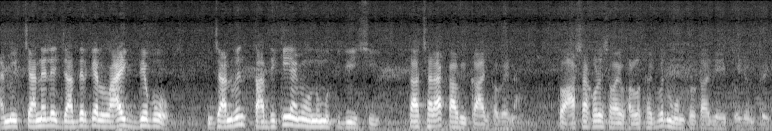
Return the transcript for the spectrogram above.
আমি ওই চ্যানেলে যাদেরকে লাইক দেব, জানবেন, তাদেরকেই আমি অনুমতি দিয়েছি। তাছাড়া কারোর কাজ হবে না। তো আশা করি সবাই ভালো থাকবেন। মন্ত্রটা যে এই পর্যন্তই।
